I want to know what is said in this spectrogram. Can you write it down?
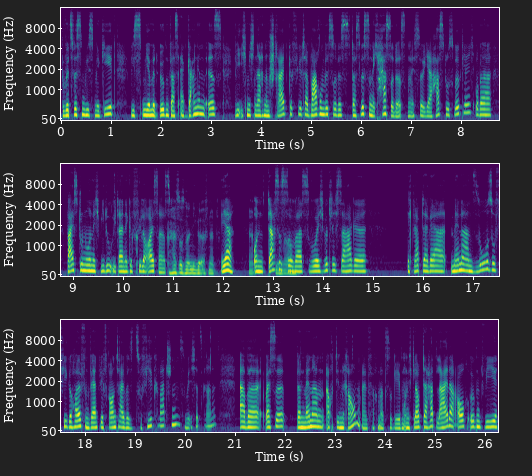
du willst wissen, wie es mir geht, wie es mir mit irgendwas ergangen ist, wie ich mich nach einem Streit gefühlt habe. Warum willst du das wissen? Ich hasse das. Und ich so, ja, hast du es wirklich oder weißt du nur nicht, wie du deine Gefühle äußerst? Hast du es noch nie geöffnet? Ja. Ja und das ist sowas, wo ich wirklich sage, ich glaube, da wäre Männern so, so viel geholfen, während wir Frauen teilweise zu viel quatschen, so wie ich jetzt gerade. Aber, weißt du, dann Männern auch den Raum einfach mal zu geben. Und ich glaube, da hat leider auch irgendwie,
